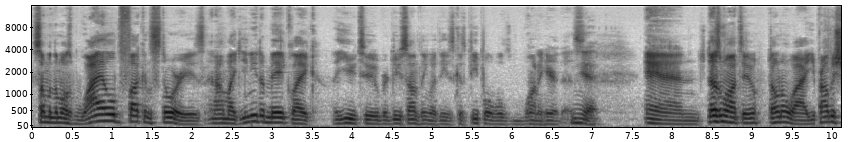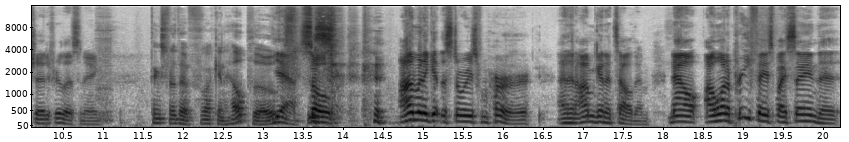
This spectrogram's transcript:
some of the most wild fucking stories, and I'm like, you need to make like a YouTube or do something with these because people will want to hear this. Yeah. And doesn't want to. Don't know why. You probably should if you're listening. Thanks for the fucking help, though. Yeah, so- I'm gonna get the stories from her, and then I'm gonna tell them. Now, I want to preface by saying that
